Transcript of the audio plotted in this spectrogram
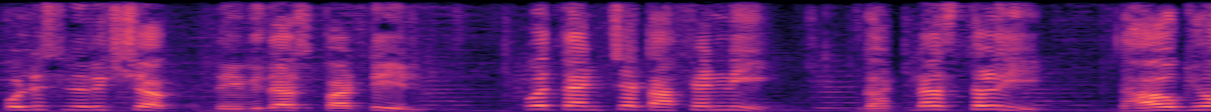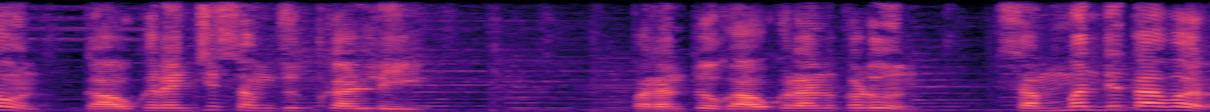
पोलीस निरीक्षक देविदास पाटील व त्यांच्या ताफ्यांनी घटनास्थळी धाव घेऊन गावकऱ्यांची समजूत काढली. परंतु गावकऱ्यांकडून संबंधितावर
